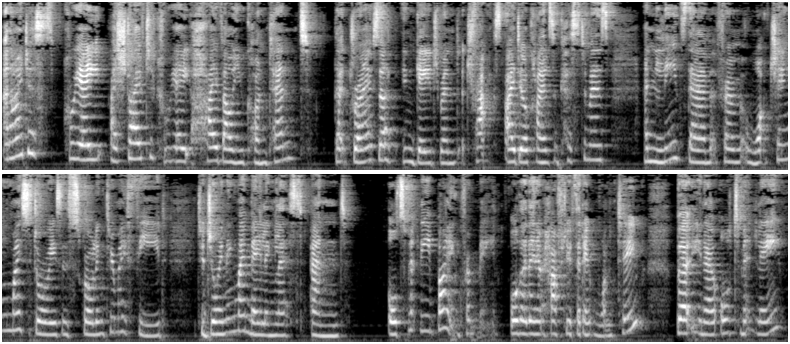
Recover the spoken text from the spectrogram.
And I just create, I strive to create high value content that drives up engagement, attracts ideal clients and customers, and leads them from watching my stories and scrolling through my feed to joining my mailing list and ultimately buying from me. Although they don't have to if they don't want to. But, you know, ultimately,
